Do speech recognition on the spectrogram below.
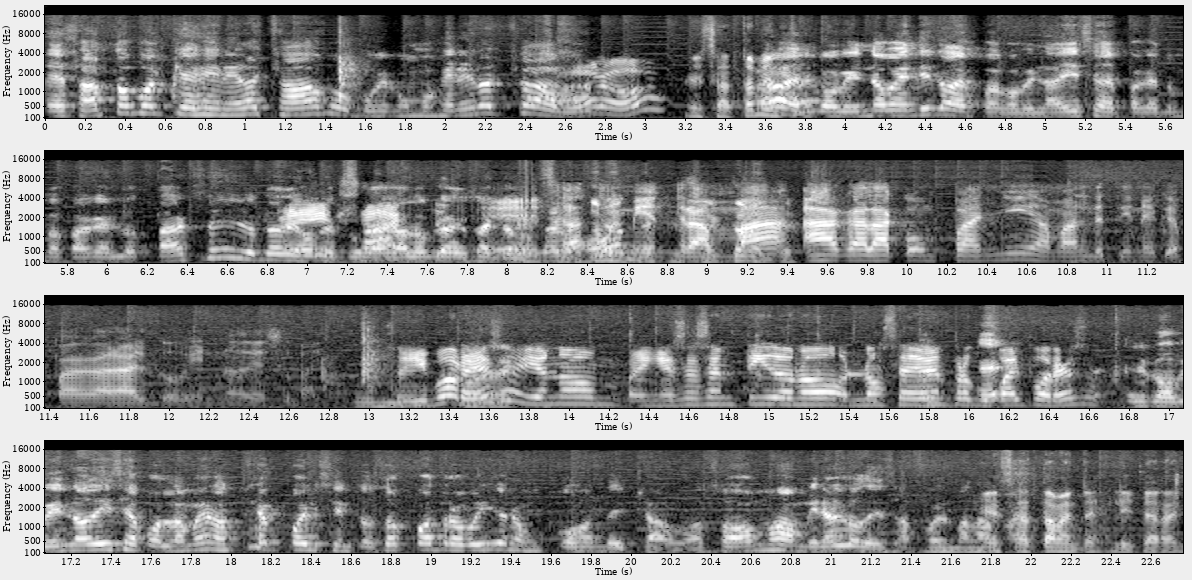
Exacto, porque genera chavo, porque como genera chavo. Claro. Exactamente. Ah, el gobierno bendito, después el gobierno dice, después que tú me pagues los taxes, yo te dejo que tú hagas lo que Exacto, mientras más haga la compañía, más le tiene que pagar al gobierno de su país. Sí, por eso, ellos no, en ese sentido no, no se deben preocupar por eso. El gobierno dice por lo menos 3%, esos 4 billones un cojón de chavo. Eso vamos a mirarlo de esa forma. Exactamente, literal.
